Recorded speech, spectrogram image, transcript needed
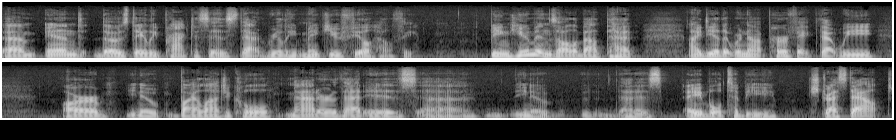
Um, and those daily practices that really make you feel healthy. Being human is all about that idea that we're not perfect, that we are you know biological matter that is uh, you know that is able to be stressed out,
